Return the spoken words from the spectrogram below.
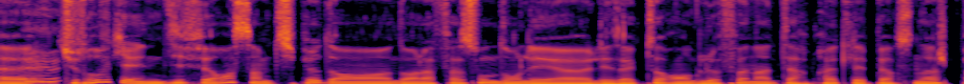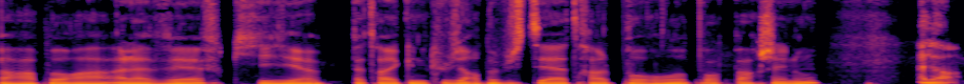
Euh, tu trouves qu'il y a une différence un petit peu dans, dans la façon dont les, euh, les acteurs anglophones interprètent les personnages par rapport à, à la VF, qui euh, peut-être avec une culture un peu plus théâtrale pour, pour par chez nous? Alors,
